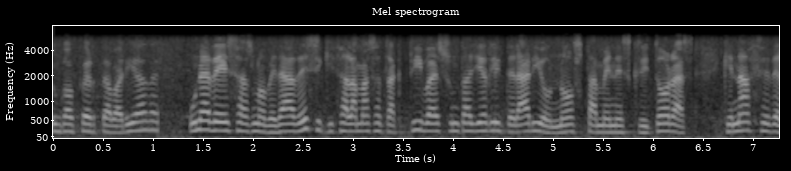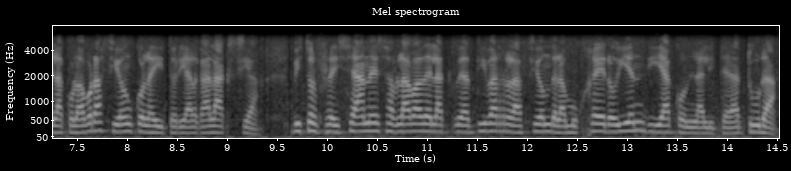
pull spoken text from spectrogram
unha oferta variada. Una de esas novedades, y quizá la más atractiva, es un taller literario, Nos tamén escritoras, que nace de la colaboración con la editorial Galaxia. Víctor Freixanes hablaba de la creativa relación de la mujer hoy en día con la literatura.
